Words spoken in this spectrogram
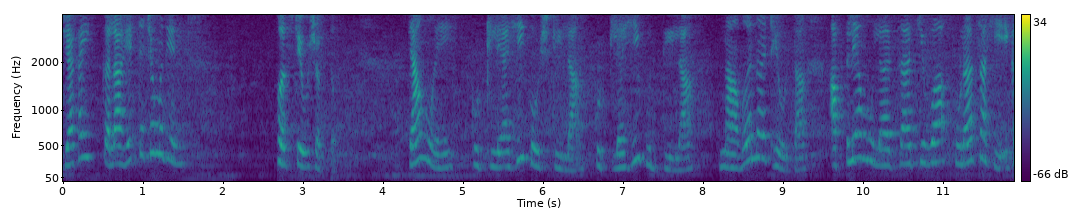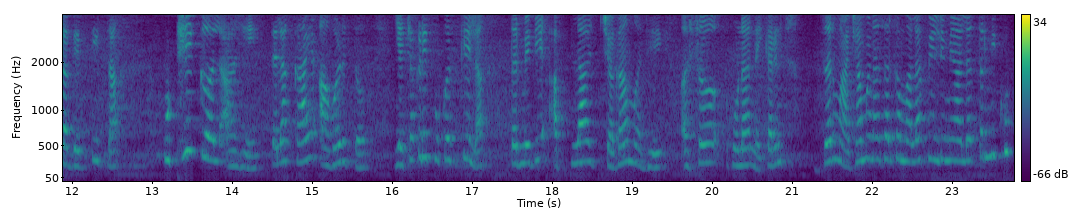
ज्या काही कला आहेत त्याच्यामध्ये फर्स्ट येऊ शकतं. त्यामुळे कुठल्याही गोष्टीला कुठल्याही बुद्धीला नावं न ठेवता आपल्या मुलाचा किंवा कुणाचाही एका व्यक्तीचा कुठे कल आहे त्याला काय आवडतं याच्याकडे फोकस केला तर मे बी आपला जगामध्ये असं होणार नाही. कारण जर माझ्या मनासारखं मला फील्ड मिळालं तर मी खूप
